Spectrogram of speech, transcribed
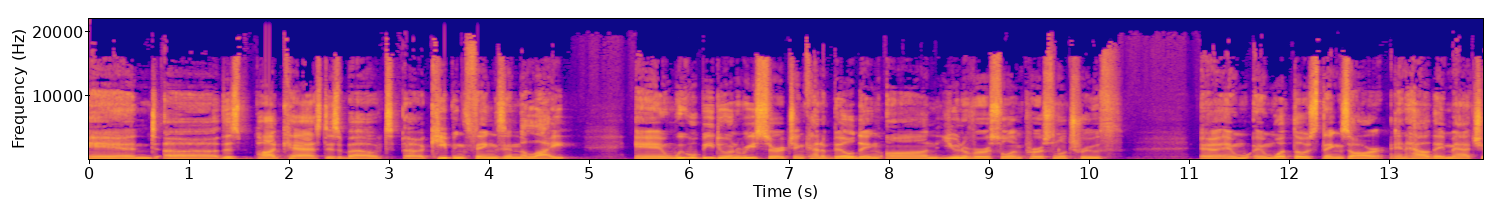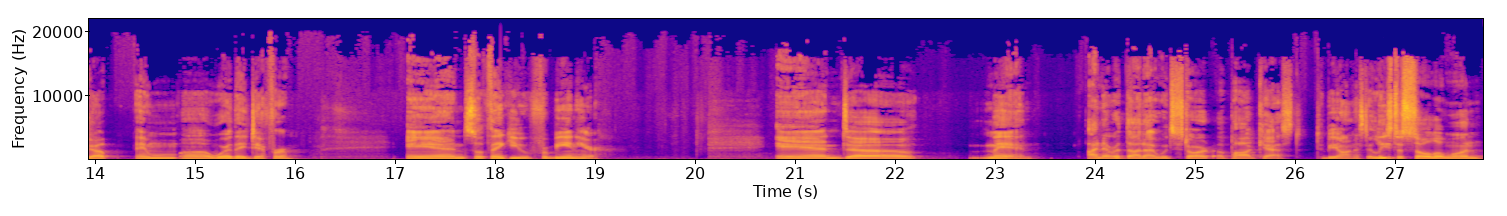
And uh, this podcast is about uh, keeping things in the light. And we will be doing research and kind of building on universal and personal truth uh, and, and what those things are and how they match up and uh, where they differ. And so, thank you for being here. And uh, man, I never thought I would start a podcast, to be honest, at least a solo one.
